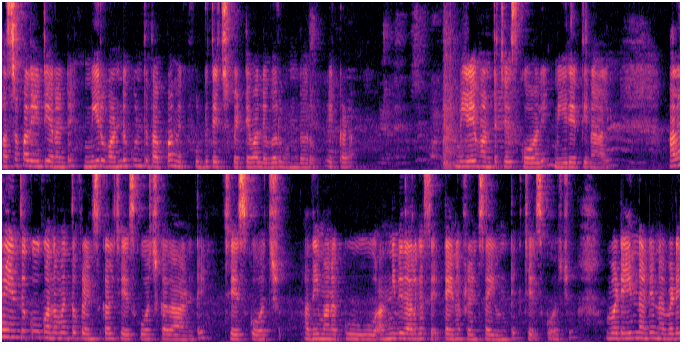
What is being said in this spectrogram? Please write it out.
ఫస్ట్ ఆఫ్ ఆల్ ఏంటి అని అంటే మీరు వండుకుంటే తప్ప మీకు ఫుడ్ తెచ్చి పెట్టే వాళ్ళు ఎవరు ఉండరు ఇక్కడ మీరే వంట చేసుకోవాలి మీరే తినాలి. అలా ఎందుకు? కొంతమందితో ఫ్రెండ్స్ కలిసి చేసుకోవచ్చు కదా అంటే చేసుకోవచ్చు. అది మనకు అన్ని విధాలుగా సెట్ అయిన ఫ్రెండ్స్ అయి ఉంటే చేసుకోవచ్చు. బట్ ఏంటంటే నవ్వడే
